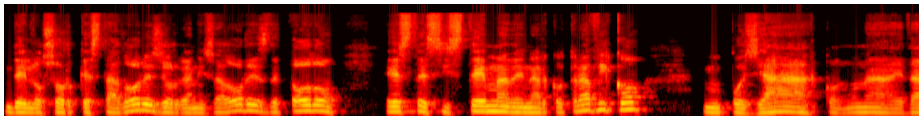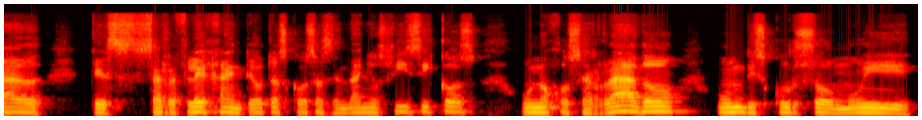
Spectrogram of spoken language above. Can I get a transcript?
de los orquestadores y organizadores de todo este sistema de narcotráfico, pues ya con una edad que se refleja, entre otras cosas, en daños físicos, un ojo cerrado, un discurso muy,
